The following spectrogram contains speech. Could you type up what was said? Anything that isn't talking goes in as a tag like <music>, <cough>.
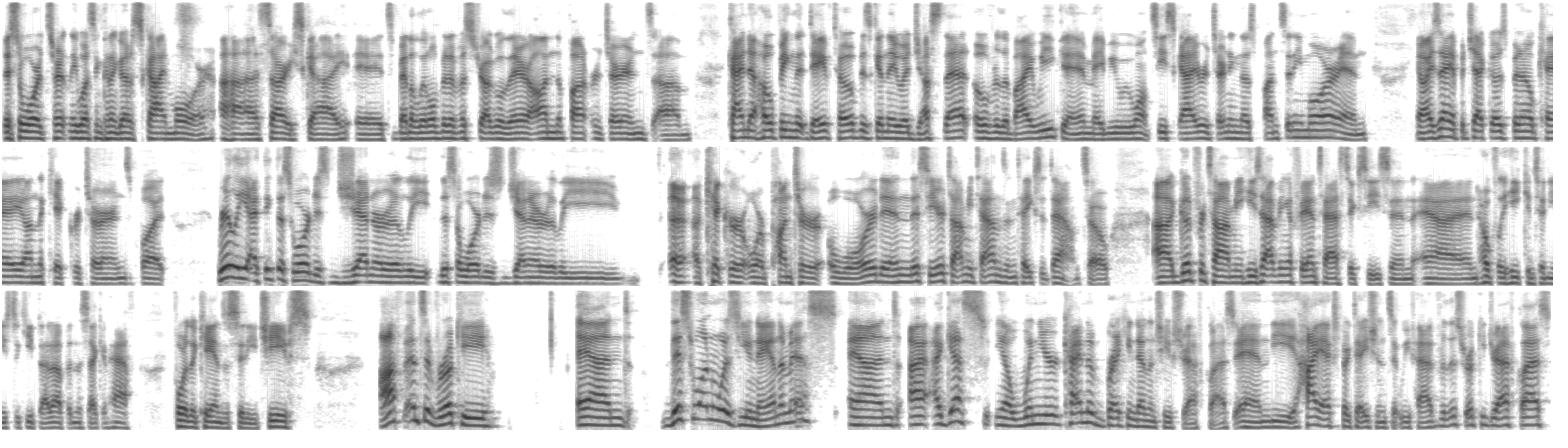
this award certainly wasn't going to go to Skyy Moore. Uh, sorry, Skyy. It's been a little bit of a struggle there on the punt returns. Um, kind of hoping that Dave Toub is going to adjust that over the bye week, and maybe we won't see Skyy returning those punts anymore. And you know, Isaiah Pacheco's been okay on the kick returns, but really, I think this award is generally this award is generally a, a kicker or punter award, and this year Tommy Townsend takes it down. So uh, good for Tommy. He's having a fantastic season, and hopefully he continues to keep that up in the second half for the Kansas City Chiefs. Offensive rookie, and this one was unanimous. And I, I, guess, you know, when you're kind of breaking down the Chiefs draft class and the high expectations that we've had for this rookie draft class,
